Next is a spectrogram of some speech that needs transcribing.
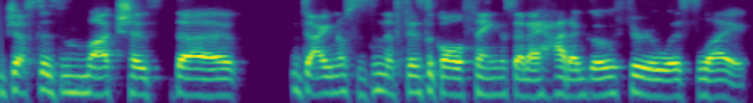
just as much as the diagnosis and the physical things that I had to go through was like,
